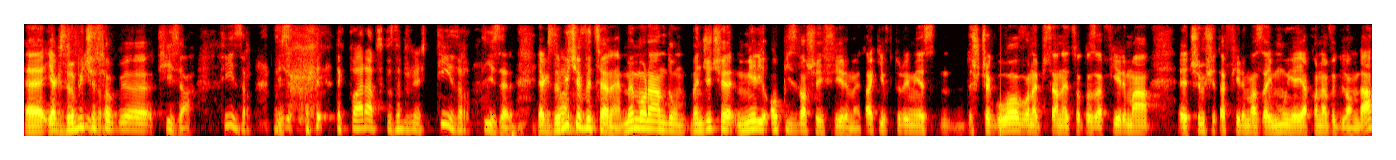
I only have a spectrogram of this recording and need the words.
E, Jak zrobicie Teaser. sobie teaser, Teaser. Teaser. tak po arabsku zabrzmiałeś. Teaser. teaser. Jak zrobicie wycenę, memorandum, będziecie mieli opis waszej firmy, taki, w którym jest szczegółowo napisane, co to za firma, e, czym się ta firma zajmuje, jak ona wygląda,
